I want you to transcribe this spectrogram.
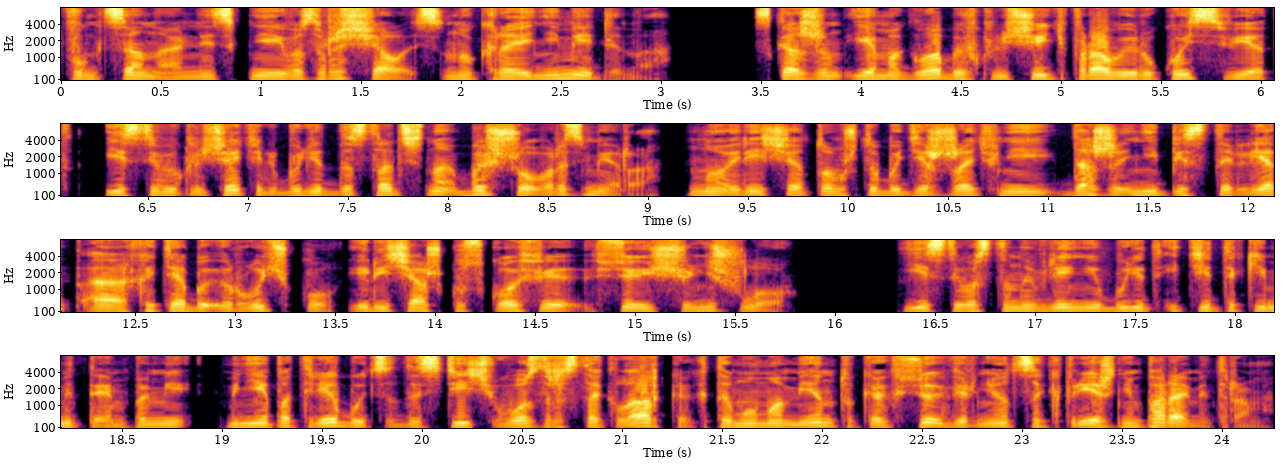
Функциональность к ней возвращалась, но крайне медленно. Скажем, я могла бы включить правой рукой свет, если выключатель будет достаточно большого размера. Но речь о том, чтобы держать в ней даже не пистолет, а хотя бы ручку или чашку с кофе, все еще не шло. Если восстановление будет идти такими темпами, мне потребуется достичь возраста Кларка к тому моменту, как все вернется к прежним параметрам.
